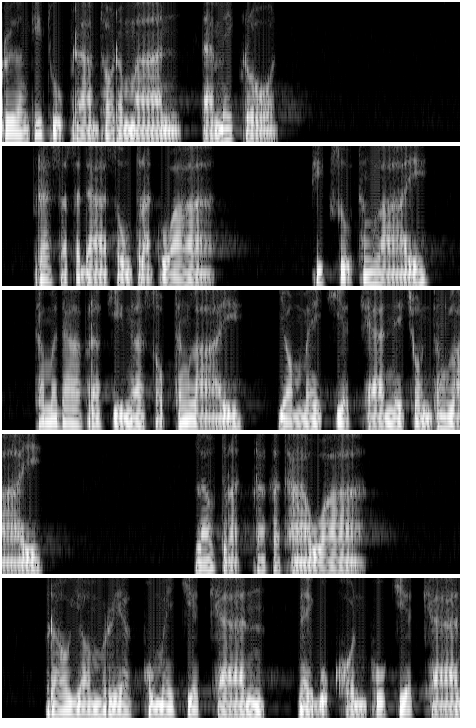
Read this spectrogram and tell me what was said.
เรื่องที่ถูกพรามทรมานแต่ไม่โกรธ พระสัสดาทรงตรัสว่า ภิกษุทั้งหลาย ธรรมดาพระขีณาสพทั้งหลาย ย่อมไม่เคียดแค้นในชนทั้งหลาย แล้วตรัสพระคาถาว่า เราย่อมเรียกผู้ไม่เคียดแค้นในบุคคลผู้เคียดแค้น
